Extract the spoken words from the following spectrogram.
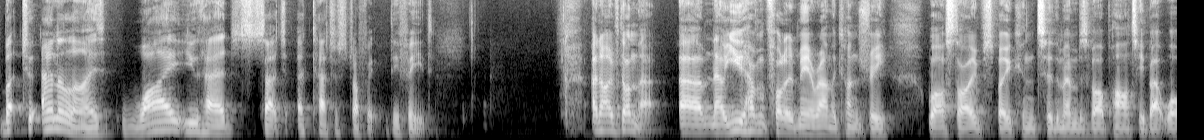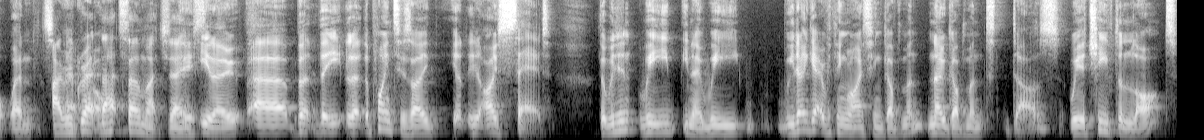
but to analyse why you had such a catastrophic defeat. And I've done that. Um, now, you haven't followed me around the country whilst I've spoken to the members of our party about what went. I regret wrong. that so much, James. You know, uh, but the look, the point is, I I said that we didn't. We you know we we don't get everything right in government. No government does. We achieved a lot,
